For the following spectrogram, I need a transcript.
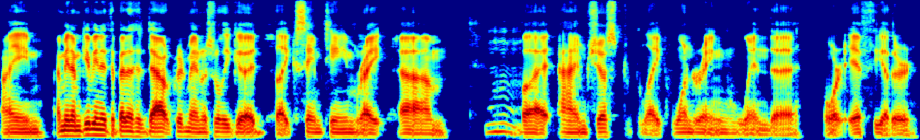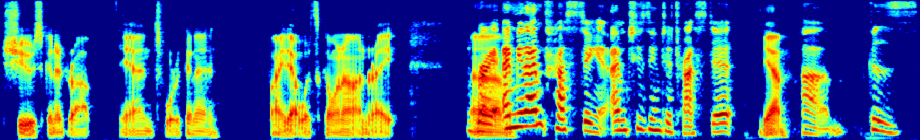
I'm, I mean, I'm giving it the benefit of the doubt. Gridman was really good, like same team, right? Um, Mhm. but I'm just like wondering when the or if the other shoe's gonna drop, and we're gonna find out what's going on, right? Right. I Um, mean, I'm trusting it. I'm choosing to trust it. Yeah, Um, because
